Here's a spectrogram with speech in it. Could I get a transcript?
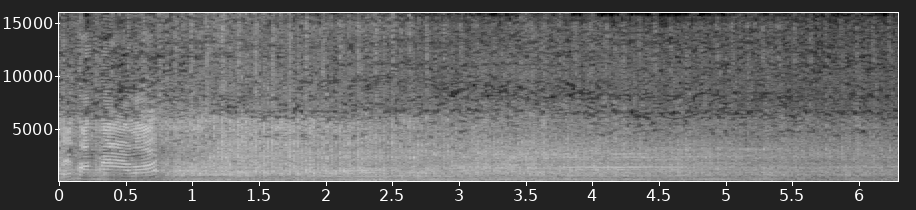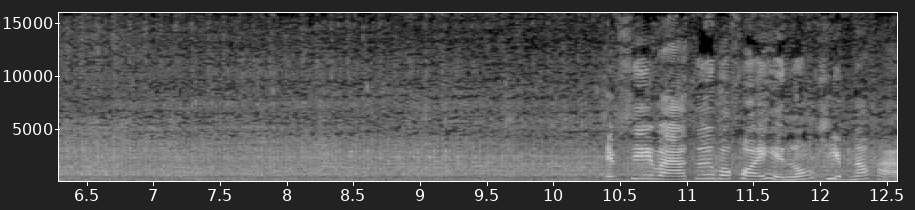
ไปข้างนาเหรอ FC ว่าคือบ่ค่อยเห็นลงคลิปเนาะค่ะ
